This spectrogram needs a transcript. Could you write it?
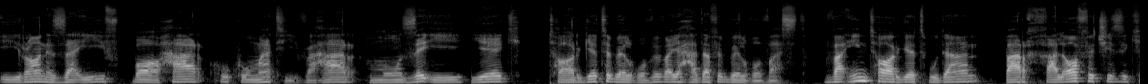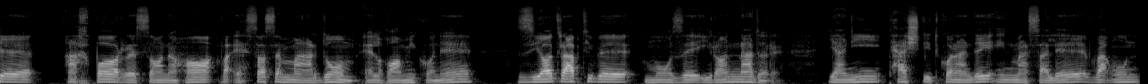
ایران ضعیف با هر حکومتی و هر موضعی یک تارگت بالقوه و یه هدف بالقوه است. و این تارگت بودن برخلاف چیزی که اخبار رسانه ها و احساس مردم القا می‌کنه زیاد ربطی به موضع ایران نداره. یعنی تشدید کننده این مسئله و اون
